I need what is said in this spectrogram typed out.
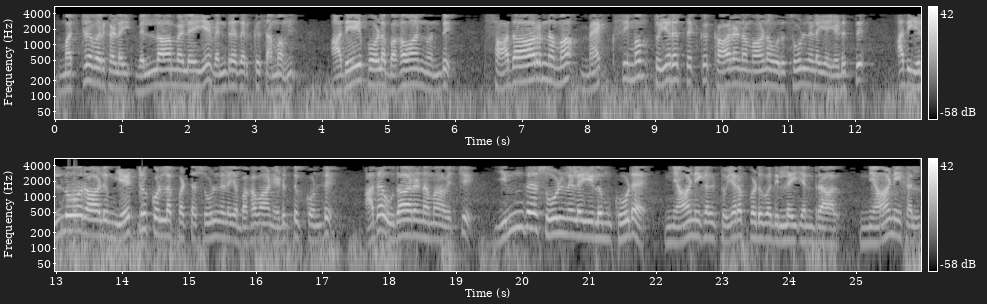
மற்றவர்களை வெல்லாமலேயே வென்றதற்கு சமம். அதே போல பகவான் வந்து சாதாரணமா மேக்சிமம் துயரத்துக்கு காரணமான ஒரு சூழ்நிலையை எடுத்து அது எல்லோராலும் ஏற்றுக்கொள்ளப்பட்ட சூழ்நிலையை பகவான் எடுத்துக்கொண்டு அதை உதாரணமா வச்சு இந்த சூழ்நிலையிலும் கூட ஞானிகள் துயரப்படுவதில்லை என்றால் ஞானிகள்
